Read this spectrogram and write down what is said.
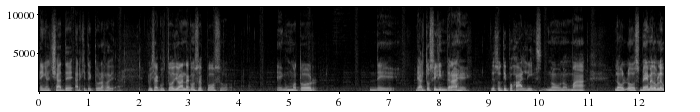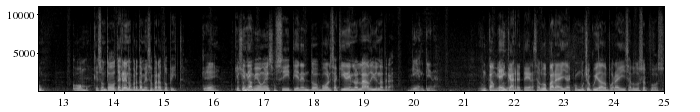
en el chat de Arquitectura Radial. Luisa Custodio anda con su esposo en un motor de, alto cilindraje. De esos tipos Harley. No, no, más los, BMW. ¿Cómo? Que son todoterrenos, pero también son para autopista. ¿Qué? ¿Es un camión eso? Sí, tienen dos bolsas aquí en los lados y una atrás. Mielquina. Un camión. En carretera. Saludos para ella, con mucho cuidado por ahí. Saludos a su esposo.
